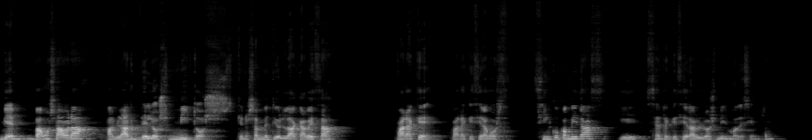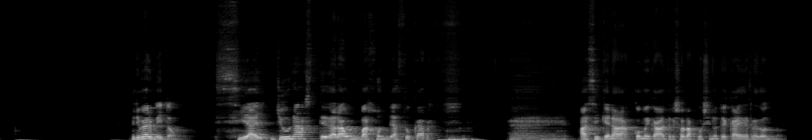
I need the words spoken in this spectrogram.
Bien, vamos ahora a hablar de los mitos que nos han metido en la cabeza. ¿Para qué? Para que hiciéramos cinco comidas y se enriquecieran los mismos de siempre. Primer mito. Si ayunas te dará un bajón de azúcar. Así que nada, come cada tres horas, pues si no te cae redondo.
